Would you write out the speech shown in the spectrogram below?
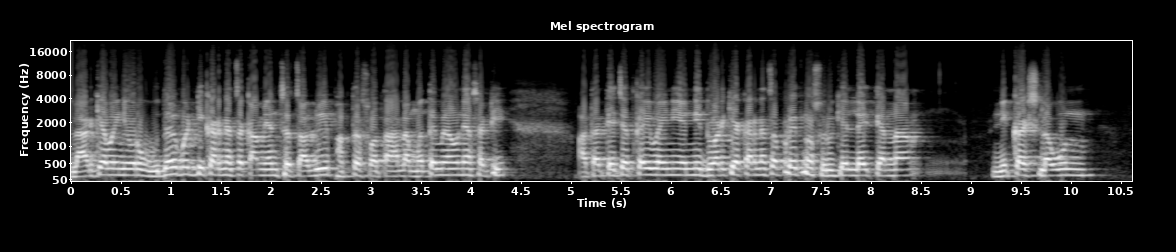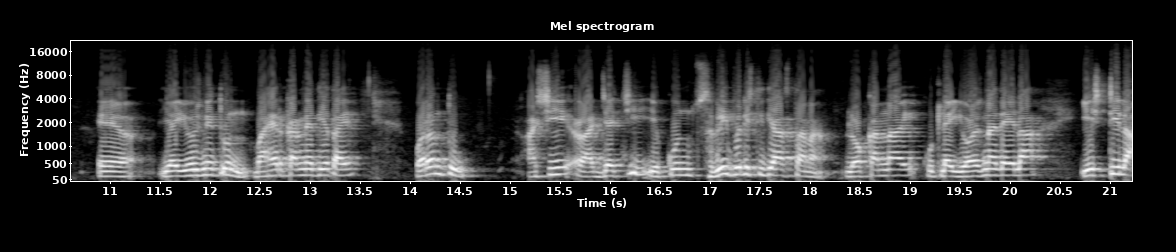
लाडक्या बहिणीवर उधळपट्टी करण्याचं काम यांचं चालू आहे. फक्त स्वतःला मतं मिळवण्यासाठी. आता त्याच्यात काही बहिणी यांनी द्वाडक्या करण्याचा प्रयत्न सुरू केलेला आहे. त्यांना निकष लावून या योजनेतून बाहेर करण्यात येत आहे. परंतु अशी राज्याची एकूण सगळी परिस्थिती असताना लोकांना कुठल्या योजना द्यायला एस टीला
